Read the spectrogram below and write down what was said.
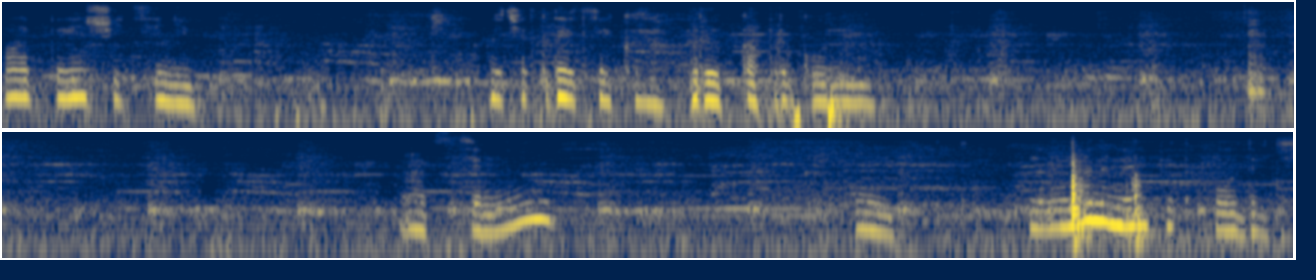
але по іншій ціні. Дівчатка, дивіться, яка рибка прикольна. А ціна м, для мене не підходить.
